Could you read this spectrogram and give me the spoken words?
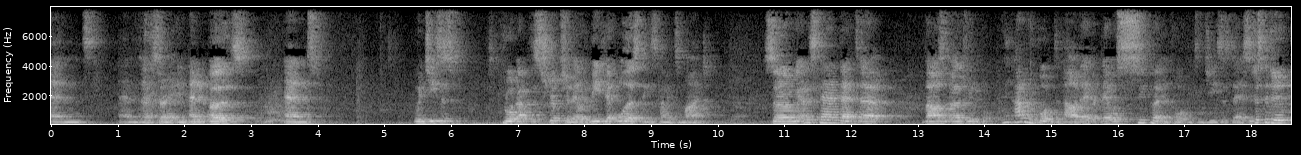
and and uh, sorry and, and in oaths. And when Jesus brought up the scripture, they would immediately have all those things coming to mind. So we understand that uh, vows and oaths were kind of important in our day, but they were super important in Jesus' day. So just to do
